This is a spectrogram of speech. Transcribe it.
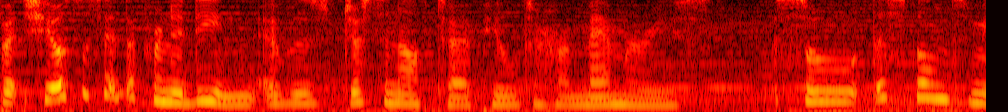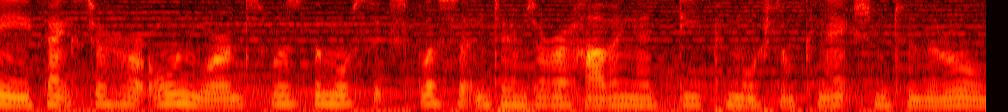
But she also said that for Nadine, it was just enough to appeal to her memories. So, this film to me, thanks to her own words, was the most explicit in terms of her having a deep emotional connection to the role.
